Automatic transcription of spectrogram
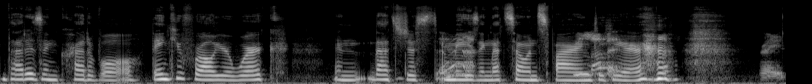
That is incredible. Thank you for all your work. And that's just yeah. amazing. That's so inspiring to hear. right.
